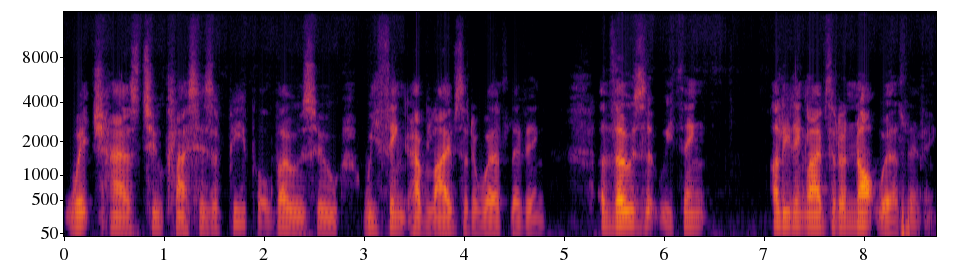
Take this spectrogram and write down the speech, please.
which has two classes of people those who we think have lives that are worth living, and those that we think are leading lives that are not worth living.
